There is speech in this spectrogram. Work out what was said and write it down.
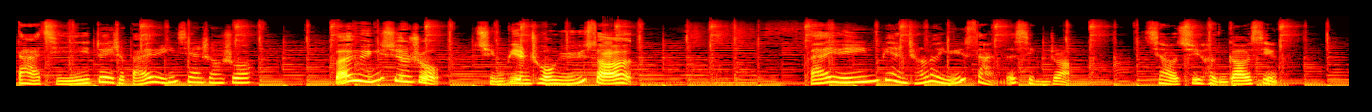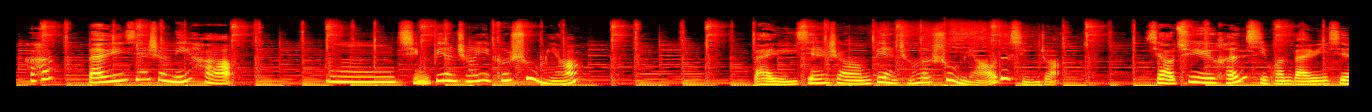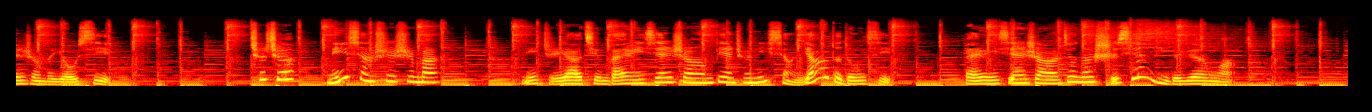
大奇对着白云先生说：“白云先生，请变成雨伞。”白云变成了雨伞的形状。小趣很高兴，哈哈！白云先生你好，嗯，请变成一棵树苗。白云先生变成了树苗的形状。小趣很喜欢白云先生的游戏。车车。你想试试吗？你只要请白云先生变成你想要的东西，白云先生就能实现你的愿望。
